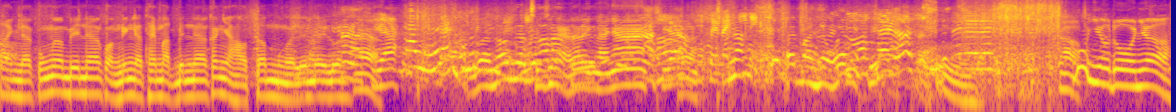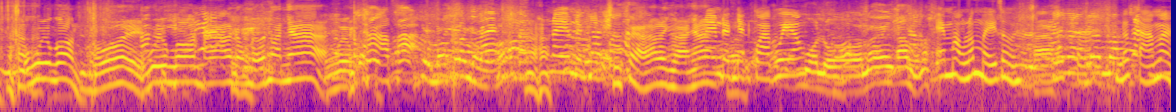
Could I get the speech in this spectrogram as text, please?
Thành là cũng bên Quảng Ninh là thay mặt bên các nhà hảo tâm mọi người lên đây luôn Chúc sức khỏe gia đình là nha. Ờ. Ủa, nhiều đồ nhờ có vui không con Ôi, vui không con à, rộng lớn con nha. vui không Hôm nay em được nhận Sức khỏe gia đình hôm nay nha. em được nhận quà vui không? Em học lớp mấy rồi? Lớp 8 à?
